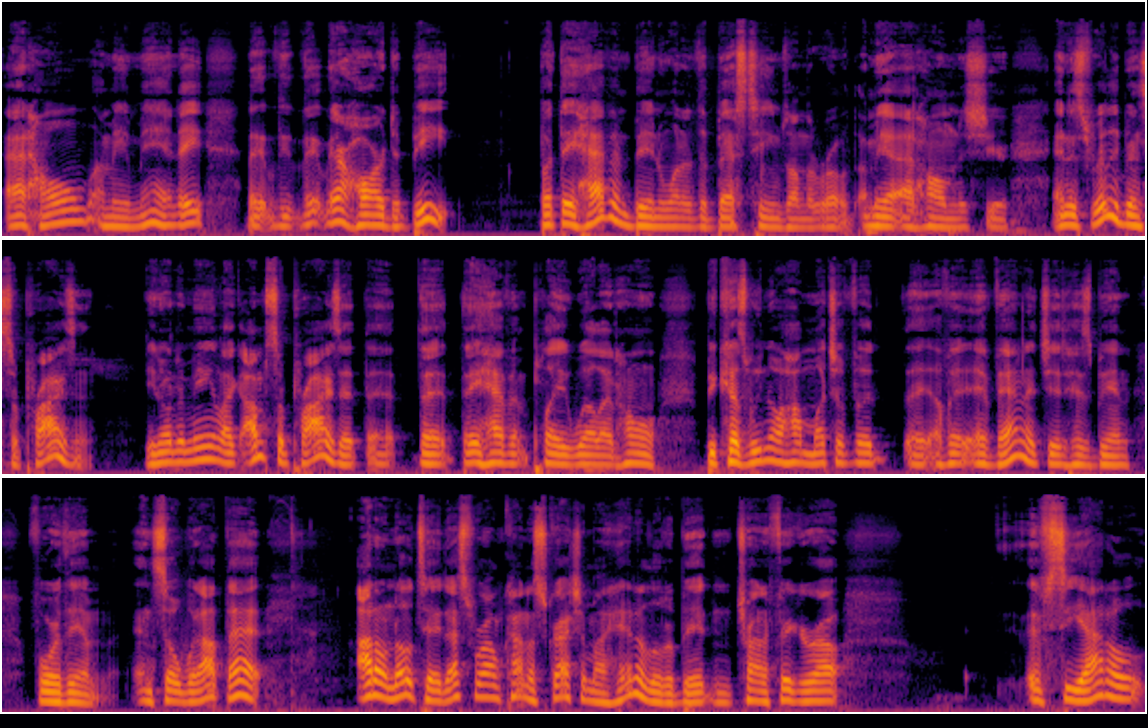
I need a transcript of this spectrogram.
at home. I mean, man, they they they're hard to beat but they haven't been one of the best teams on the road. I mean, at home this year, and it's really been surprising. You know what I mean? Like I'm surprised at that that they haven't played well at home because we know how much of a of an advantage it has been for them. And so without that, I don't know, Ted. That's where I'm kind of scratching my head a little bit and trying to figure out if Seattle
